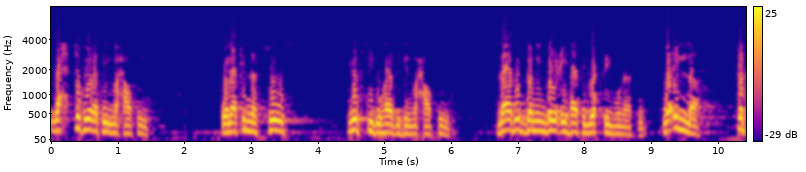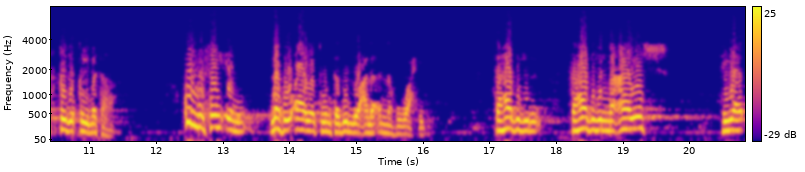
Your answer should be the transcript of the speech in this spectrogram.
لاحتكرت المحاصيل. ولكن السوس يفسد هذه المحاصيل. لا بد من بيعها في الوقت المناسب. وإلا تفقد قيمتها. كل شيء له آية تدل على أنه واحد. فهذه فهذه المعايش هي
